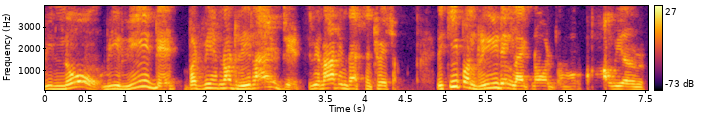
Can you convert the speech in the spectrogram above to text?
we know, we read it, but we have not realized it. We are not in that situation. We keep on reading like no, how we are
